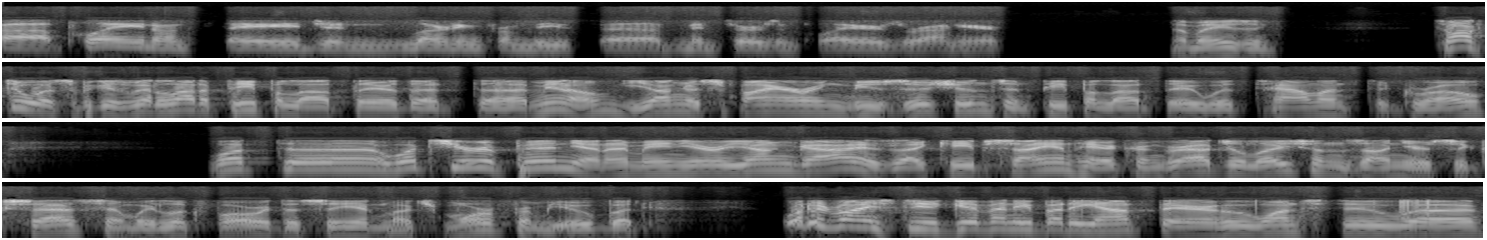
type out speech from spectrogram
uh, playing on stage and learning from these uh, mentors and players around here. Amazing. Talk to us because we had a lot of people out there that, uh, you know, young aspiring musicians and people out there with talent to grow. What uh, what's your opinion? I mean, you're a young guy, as I keep saying here. Congratulations on your success, and we look forward to seeing much more from you. But what advice do you give anybody out there who wants to uh,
